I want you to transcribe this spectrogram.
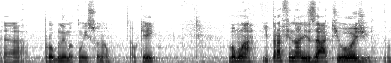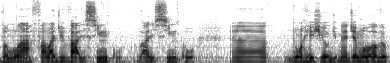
uh, problema com isso não, tá ok? Vamos lá. E para finalizar aqui hoje, vamos lá falar de Vale 5. Vale 5 uh, numa região de média móvel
